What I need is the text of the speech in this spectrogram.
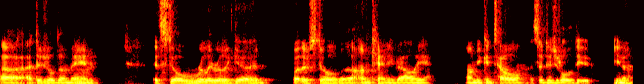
uh, at Digital Domain, it's still really really good, but there's still the uncanny valley. Um, you can tell it's a digital dude, you know.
